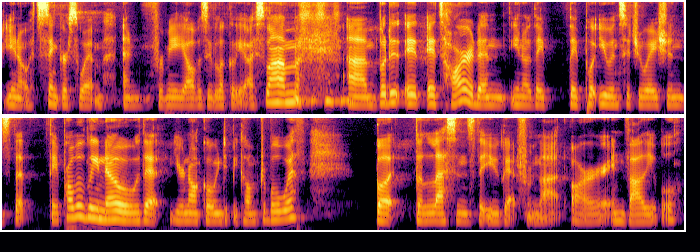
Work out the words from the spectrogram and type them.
you know it's sink or swim and for me obviously luckily i swam um, but it, it, it's hard and you know they they put you in situations that they probably know that you're not going to be comfortable with but the lessons that you get from that are invaluable.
